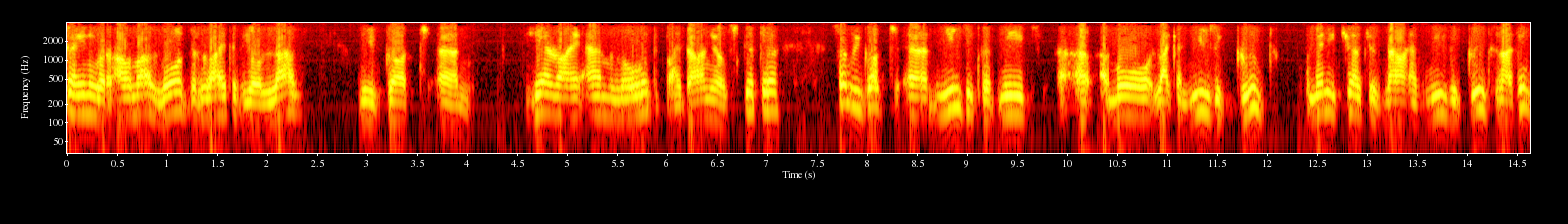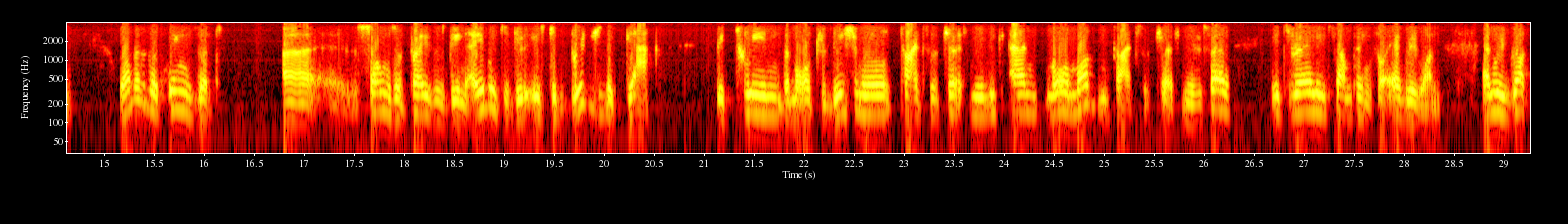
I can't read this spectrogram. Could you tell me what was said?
almal, Lord, the light of your love. We've got um, Here I Am, Lord, by Daniel Schutte. So we've got uh, music that needs a, a more like a music group. Many churches now have music groups, and I think one of the things that uh, Songs of Praise has been able to do is to bridge the gap between the more traditional types of church music and more modern types of church music. So it's really something for everyone. And we've got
